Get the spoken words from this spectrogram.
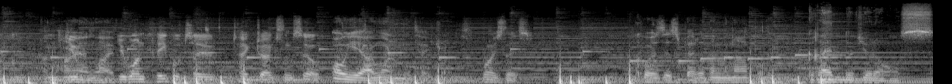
Mm-mm. I'm high You, on life. you want people to take drugs themselves. Oh yeah, I want them to take drugs. Why is this? Because it's better than Monopoly. Graines de violence.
